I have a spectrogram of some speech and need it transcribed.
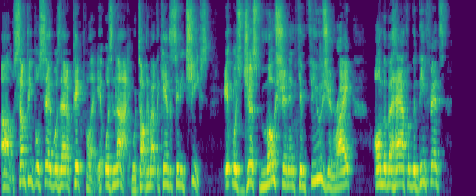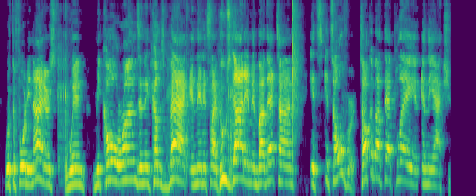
Um, some people said, was that a pick play? It was not. We're talking about the Kansas City Chiefs. It was just motion and confusion, right, on the behalf of the defense with the 49ers when Mecole runs and then comes back, and then it's like, who's got him? And by that time, it's it's over. Talk about that play and, and the action.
